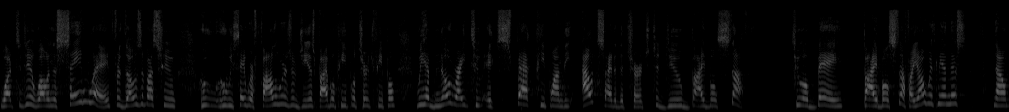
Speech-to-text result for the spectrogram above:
what to do. Well, in the same way, for those of us who, who, who we say we're followers of Jesus, Bible people, church people, we have no right to expect people on the outside of the church to do Bible stuff, to obey Bible stuff. Are y'all with me on this? Now,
